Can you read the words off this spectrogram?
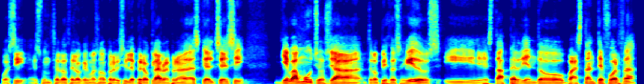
Pues sí, es un 0-0 que es más o menos previsible. Pero claro, el problema es que el Chelsea lleva muchos ya tropiezos seguidos y está perdiendo bastante fuerza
